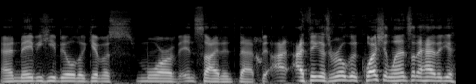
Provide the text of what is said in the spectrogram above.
and maybe he'd be able to give us more of insight into that. But I, I think it's a real good question. Lance and I had, a, had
